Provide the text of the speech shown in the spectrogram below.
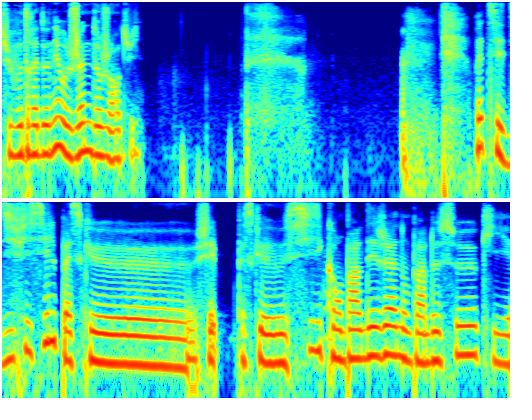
tu voudrais donner aux jeunes d'aujourd'hui? En fait, c'est difficile parce que parce que si quand on parle des jeunes, on parle de ceux qui qui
